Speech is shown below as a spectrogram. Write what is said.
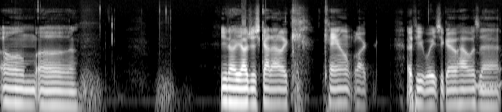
Um, uh, you know, y'all just got out of c- camp like a few weeks ago. How was that?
